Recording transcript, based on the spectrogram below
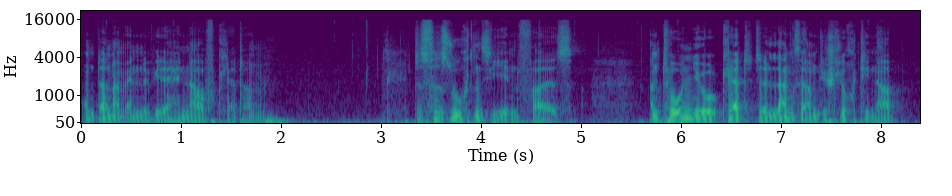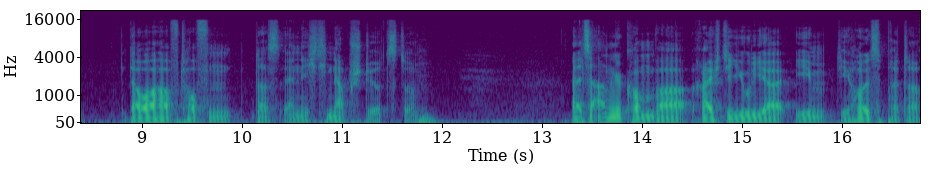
und dann am Ende wieder hinaufklettern. Das versuchten sie jedenfalls. Antonio kletterte langsam die Schlucht hinab, dauerhaft hoffend, dass er nicht hinabstürzte. Als er angekommen war, reichte Julia ihm die Holzbretter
